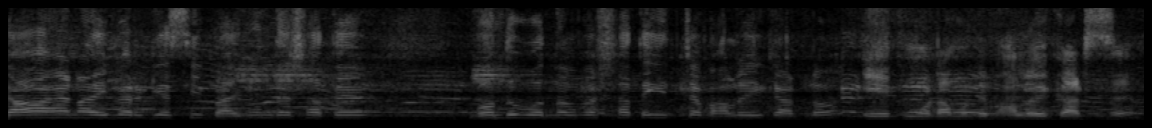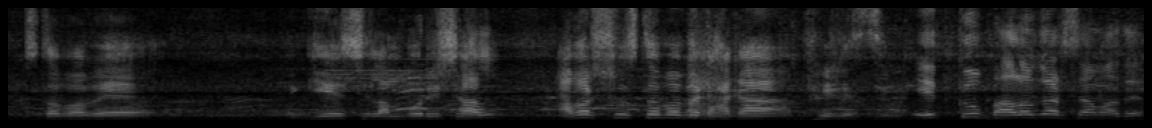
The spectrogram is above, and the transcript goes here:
যাওয়া হয় না এবার গেছি ভাই বোনদের সাথে। বন্ধু বান্ধবের সাথে ঈদটা ভালোই কাটলো। ঈদ মোটামুটি ভালোই কাটছে। সুস্থভাবে গিয়েছিলাম বরিশাল আবার সুস্থভাবে ঢাকা ফিরেছি। ঈদ খুব ভালো কাটছে আমাদের।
